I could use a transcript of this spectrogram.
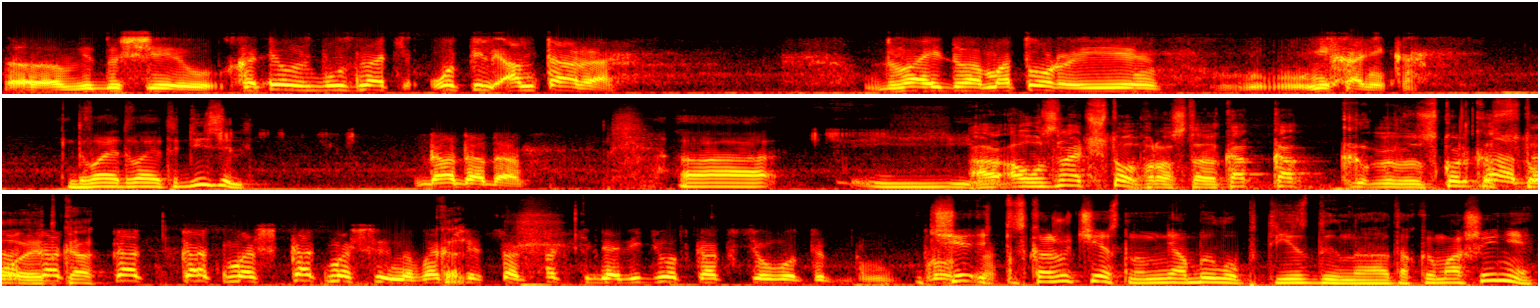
э, ведущий. Хотелось бы узнать Opel Антара. 2.2 мотор и механика. 2.2 это дизель. Да-да-да. А, И... А, а узнать что просто? Как, как, сколько Да, да, стоит? как, как... как, как, маш- как машина вообще, как, как себя ведет, как все вот э, просто. Че- скажу честно, у меня был опыт езды на такой машине,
